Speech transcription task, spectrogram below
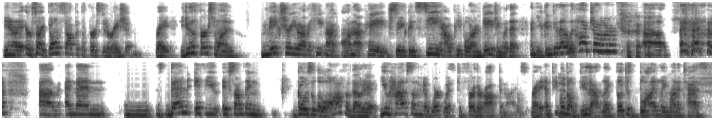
You know, or sorry, don't stop at the first iteration, right? You do the first one, make sure you have a heat map on that page so you can see how people are engaging with it. And you can do that with Hotjar. um, um, and then then if you if something goes a little off about it, you have something to work with to further optimize, right? And people yeah. don't do that. Like they'll just blindly run a test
